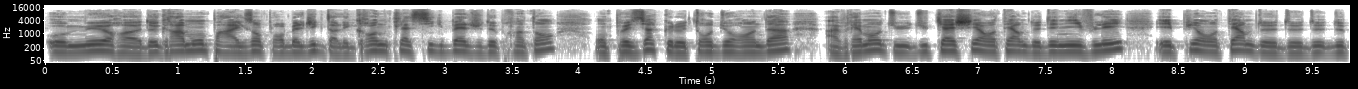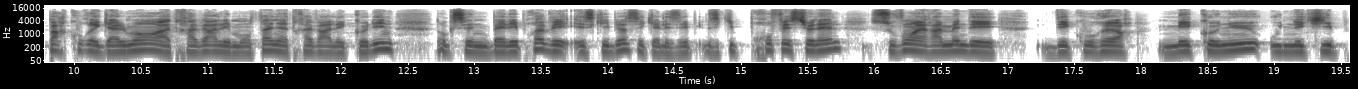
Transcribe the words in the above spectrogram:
au mur euh, de Gramont, par exemple, en Belgique, dans les grandes classiques belges de printemps, on peut se dire que le Tour du Rwanda a vraiment du, cachet en termes de dénivelé et puis en termes de, parcours également à travers les montagnes, à travers les collines. Donc, c'est une belle épreuve. Et, ce qui est bien, c'est qu'il y a les, équipes professionnelles. Souvent, elles ramènent des, des coureurs méconnus ou une équipe équipe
